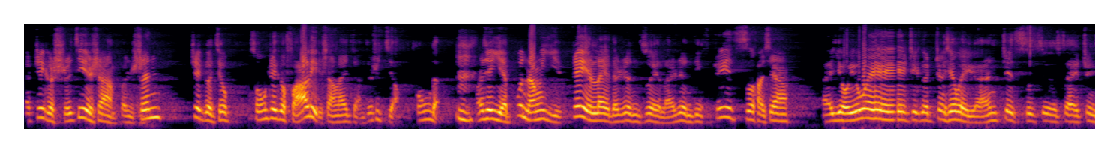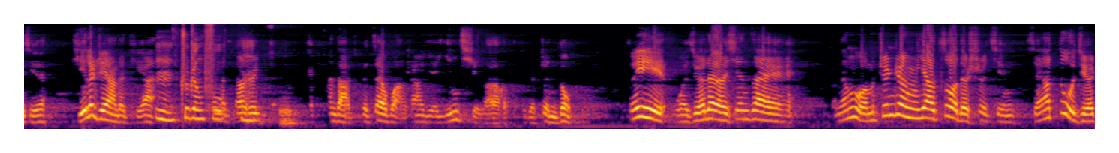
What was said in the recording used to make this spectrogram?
那这个实际上本身这个就从这个法理上来讲就是讲不通的，嗯而且也不能以这一类的认罪来认定。这一次好像呃有一位这个政协委员这次就在政协提了这样的提案，嗯，朱正那夫，当时看到这个在网上也引起了这个震动，所以我觉得现在可能我们真正要做的事情，想要杜绝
